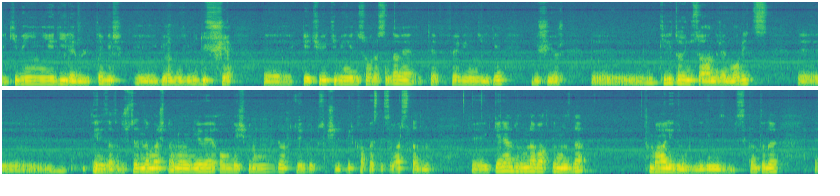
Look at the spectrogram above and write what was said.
2007 ile birlikte bir e, gördüğünüz gibi düşüşe e, geçiyor 2007 sonrasında ve TFF 1. Lig'e düşüyor. E, kilit oyuncusu Andre Moritz e, Deniz Atatürk stadında maçlarını oynuyor ve 15.459 kişilik bir kapasitesi var stadının. E, genel durumuna baktığımızda mali durum dediğimiz gibi sıkıntılı. E,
